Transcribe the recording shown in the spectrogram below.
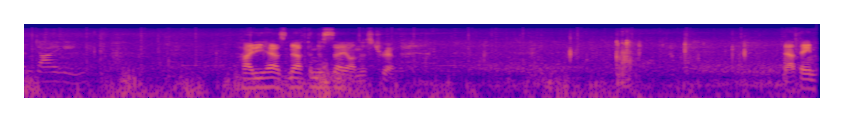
I'm dying. Heidi has nothing to say on this trip. Nothing.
